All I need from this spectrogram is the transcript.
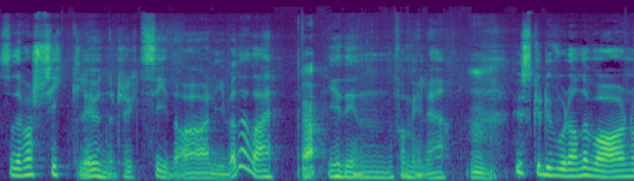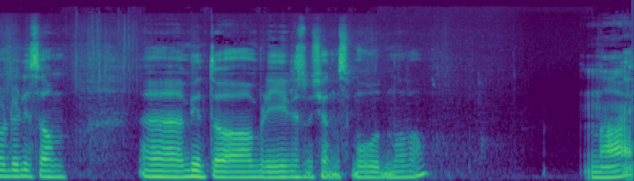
Så det var skikkelig undertrykt side av livet, det der. Ja. I din familie. Husker du hvordan det var når du liksom eh, begynte å bli liksom kjønnsmoden og sånn? Nei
